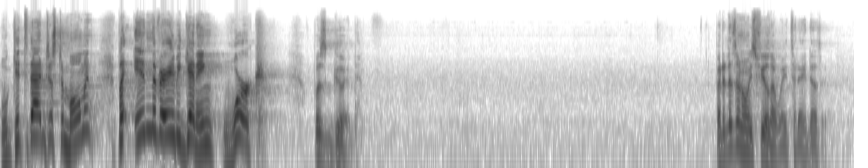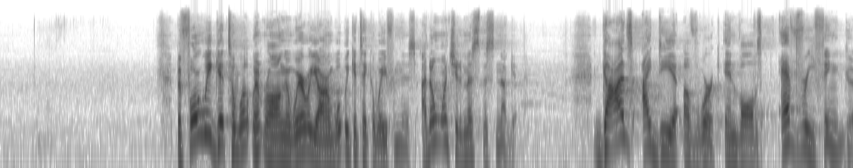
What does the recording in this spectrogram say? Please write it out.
We'll get to that in just a moment. But in the very beginning, work was good. But it doesn't always feel that way today, does it? Before we get to what went wrong and where we are and what we could take away from this, I don't want you to miss this nugget. God's idea of work involves everything good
